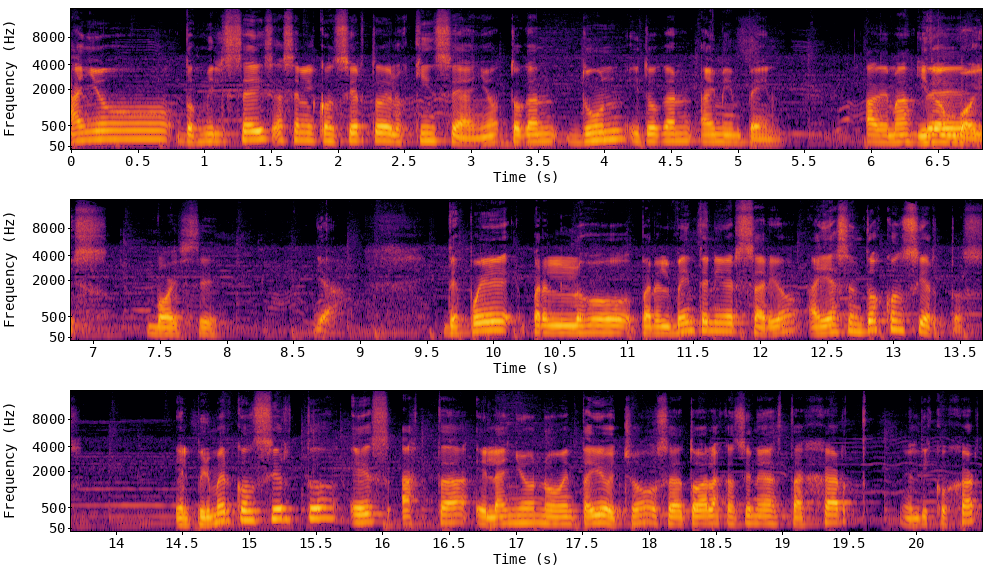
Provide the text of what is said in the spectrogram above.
año 2006 hacen el concierto de los 15 años, tocan Dune y tocan I'm in Pain. Además Y de Don Boys. Boys, sí. Ya. Después, para el, para el 20 aniversario, ahí hacen dos conciertos. El primer concierto es hasta el año 98, o sea, todas las canciones hasta Heart, el disco Heart.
